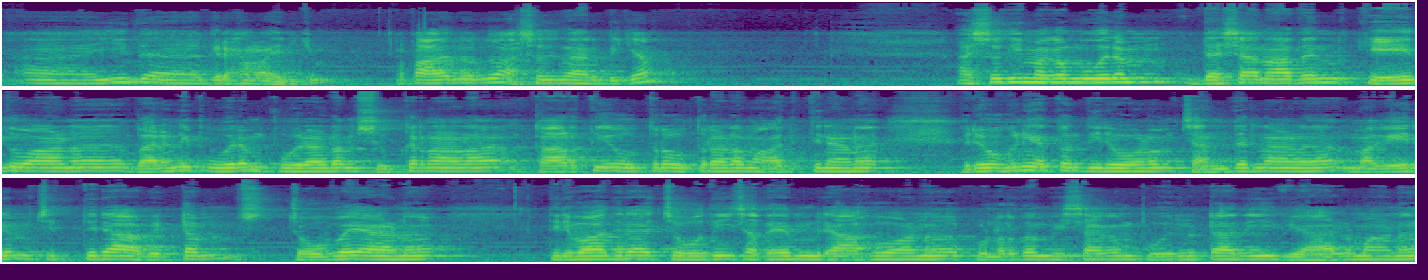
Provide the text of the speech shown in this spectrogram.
ഈ ഗ്രഹമായിരിക്കും. അപ്പോൾ ആദ്യം നമുക്ക് അശ്വതി ആരംഭിക്കാം അശ്വതി മകം മൂലം ദശാനാഥൻ കേതുവാണ്. ഭരണി പൂരം പൂരാടം ശുക്രനാണ്. കാർത്തിക ഉത്ര ഉത്രാടം ആദിത്യനാണ്. രോഹിണി അത്തം തിരുവോണം ചന്ദ്രനാണ്. മകേരം ചിത്തിര അവിട്ടം ചൊവ്വയാണ്. തിരുവാതിര ചോതി ചതയം രാഹുവാണ്. പുണർദം വിശാഖം പൂരുട്ടാതി വ്യാഴമാണ്.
